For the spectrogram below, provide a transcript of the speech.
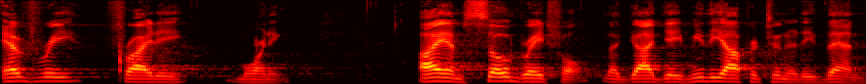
every Friday morning. I am so grateful that God gave me the opportunity then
